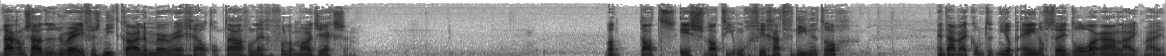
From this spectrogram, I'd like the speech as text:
waarom zouden de Ravens niet Kyler Murray geld op tafel leggen voor Lamar Jackson? Want dat is wat hij ongeveer gaat verdienen, toch? En daarbij komt het niet op 1 of 2 dollar aan, lijkt mij.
